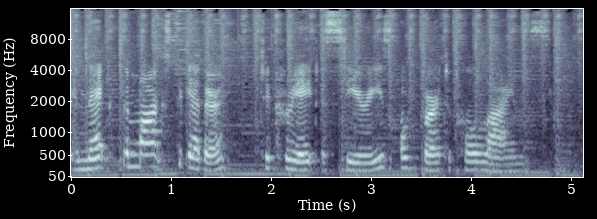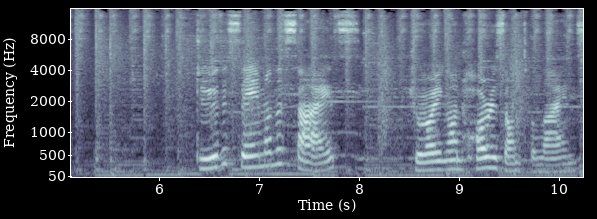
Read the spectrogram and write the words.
Connect the marks together to create a series of vertical lines. Do the same on the sides, drawing on horizontal lines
